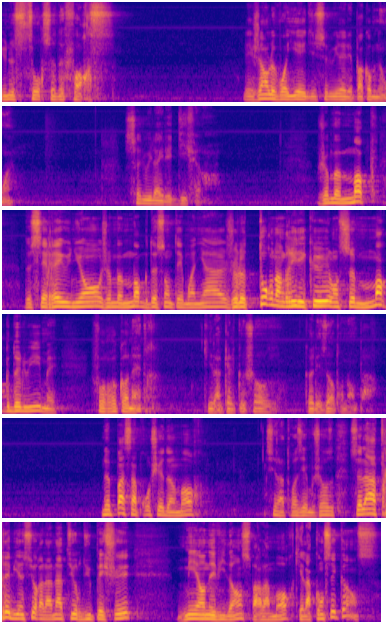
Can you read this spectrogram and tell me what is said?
une source de force. Les gens le voyaient et disaient, celui-là, il n'est pas comme nous. Hein. Celui-là, il est différent. Je me moque de ses réunions, je me moque de son témoignage, je le tourne en ridicule, on se moque de lui, mais il faut reconnaître qu'il a quelque chose que les autres n'ont pas. Ne pas s'approcher d'un mort, c'est la troisième chose. Cela a trait bien sûr à la nature du péché, mis en évidence par la mort, qui est la conséquence.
